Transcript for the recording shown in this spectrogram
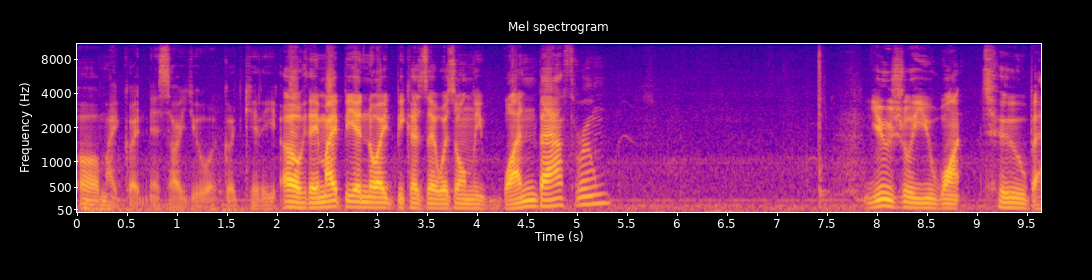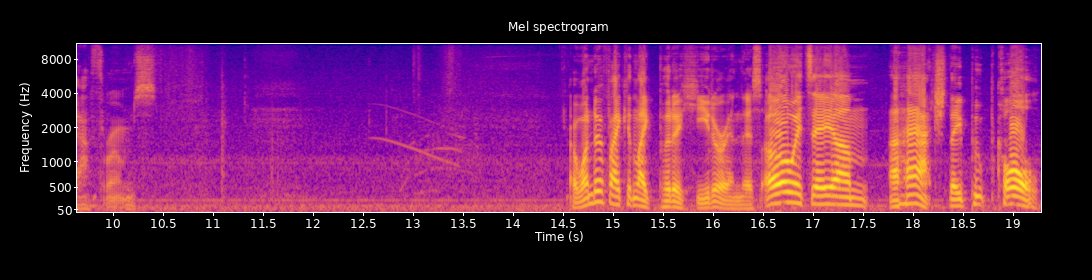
Oh my goodness, are you a good kitty? Oh, they might be annoyed because there was only one bathroom? Usually you want two bathrooms. I wonder if I can, like, put a heater in this. Oh, it's a, um, a hatch. They poop coal.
